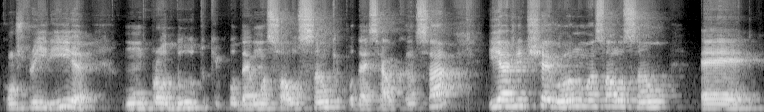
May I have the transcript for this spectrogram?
construiria um produto que puder, uma solução que pudesse alcançar, e a gente chegou numa solução é,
